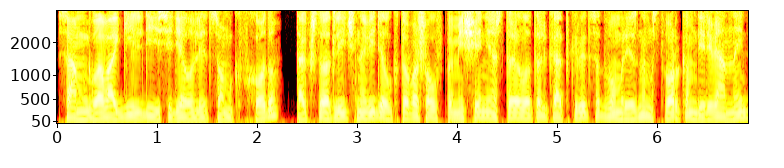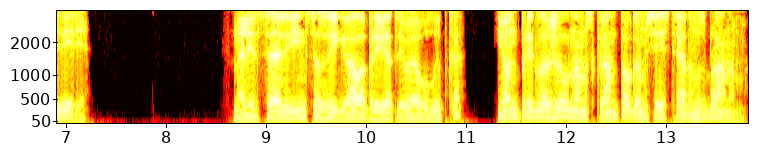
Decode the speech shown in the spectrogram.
Сам глава гильдии сидел лицом к входу, так что отлично видел, кто вошел в помещение, стоило только открыться двум резным створкам деревянной двери. На лице Альринца заиграла приветливая улыбка, и он предложил нам с Крантогом сесть рядом с Браном.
